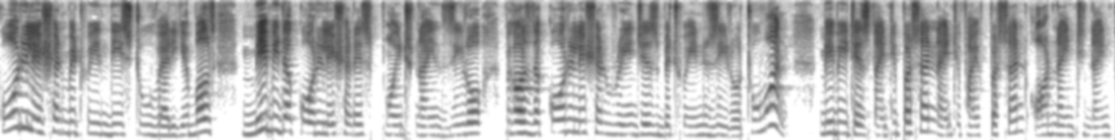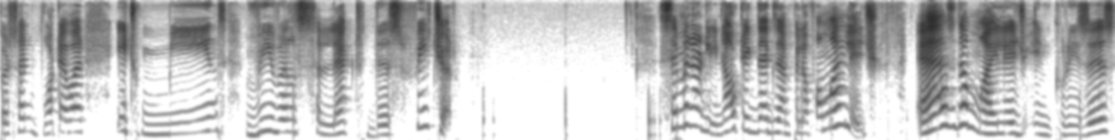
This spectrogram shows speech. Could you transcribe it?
correlation between these two variables, maybe the correlation is 0.90 because the correlation ranges between 0 to 1. Maybe it is 90%, 95% or 99%, whatever it means, we will will select this feature. Similarly, now take the example of a mileage. As the mileage increases,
